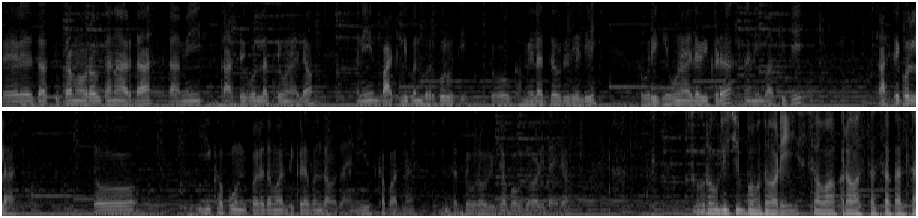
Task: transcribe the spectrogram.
तर जा सुका मावरा होता ना अर्धा तर आम्ही कासेगोललाच ठेवून आल्या आणि बाटली पण भरपूर होती. तो घमेला जवरी रेली तवरी घेऊन आलो इकडं आणि बाकीची कासेकोलला सो ही खपून परत आम्हाला तिकडे पण जावं आणि हीच खपात नाही. तर चोरवलीच्या बौद्धवाडीत आल्या चोरवलीची बौद्धवाडी सव्वा अकरा वाजता सकाळचा.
